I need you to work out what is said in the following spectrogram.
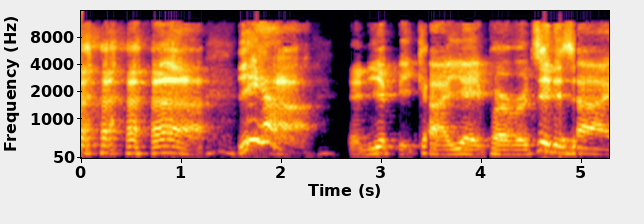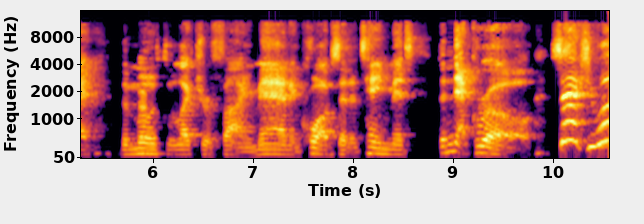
Yeehaw! And yippee ki yay, perverts! It is I, the most electrifying man in co-ops entertainment, the Necro Sexual.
